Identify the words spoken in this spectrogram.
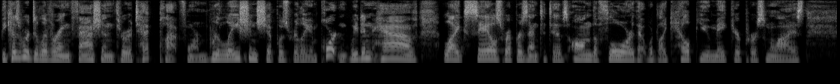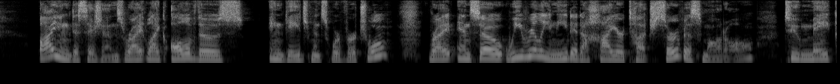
because we're delivering fashion through a tech platform, relationship was really important. We didn't have like sales representatives on the floor that would like help you make your personalized buying decisions, right? Like all of those engagements were virtual, right? And so we really needed a higher touch service model to make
